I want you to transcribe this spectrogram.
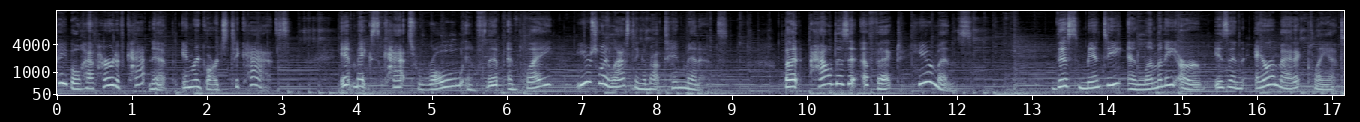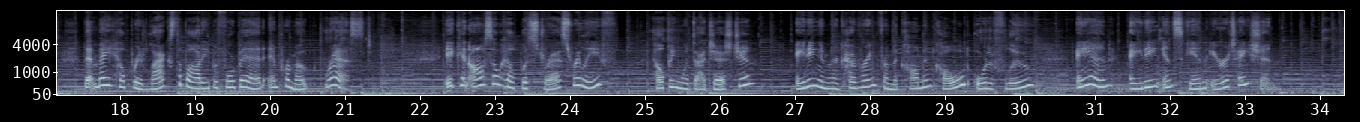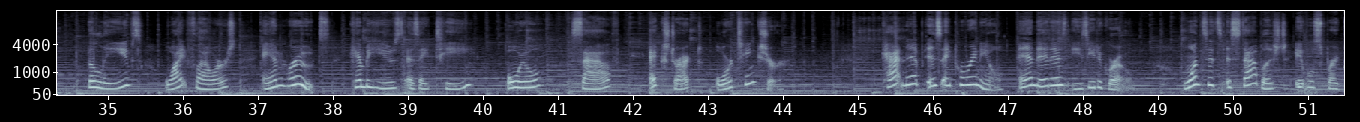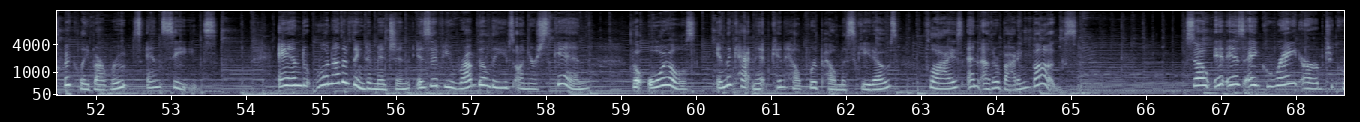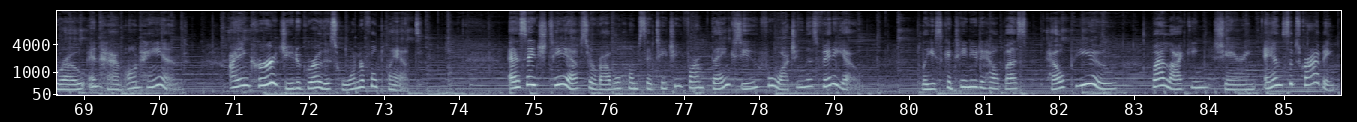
people have heard of catnip in regards to cats. It makes cats roll and flip and play, usually lasting about 10 minutes. But how does it affect humans? This minty and lemony herb is an aromatic plant that may help relax the body before bed and promote rest. It can also help with stress relief, helping with digestion, aiding in recovering from the common cold or the flu, and aiding in skin irritation. The leaves, white flowers, and roots can be used as a tea, oil, salve, extract, or tincture. Catnip is a perennial and it is easy to grow. Once it's established, it will spread quickly by roots and seeds. And one other thing to mention is if you rub the leaves on your skin, the oils in the catnip can help repel mosquitoes, flies, and other biting bugs. So it is a great herb to grow and have on hand. I encourage you to grow this wonderful plant. SHTF Survival Homestead Teaching Farm thanks you for watching this video. Please continue to help us help you by liking, sharing, and subscribing.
